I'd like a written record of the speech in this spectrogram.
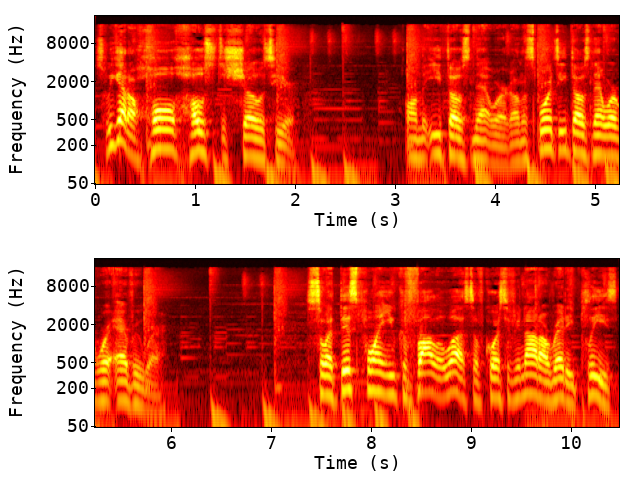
So we got a whole host of shows here on the Ethos Network. On the Sports Ethos Network, we're everywhere. So at this point, you can follow us. Of course, if you're not already, please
